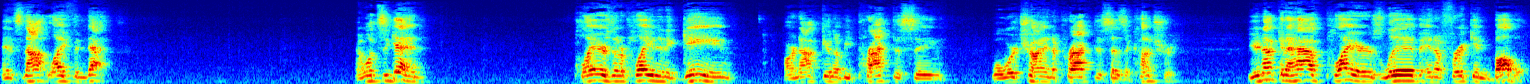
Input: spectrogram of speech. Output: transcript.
and it's not life and death. And once again, players that are playing in a game are not going to be practicing what we're trying to practice as a country. You're not going to have players live in a freaking bubble.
